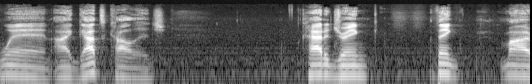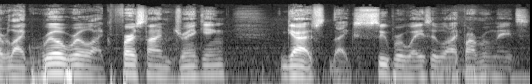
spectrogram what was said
When I got to college, had a drink. I think my like real, real like first time drinking, got like super wasted with like my roommates.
